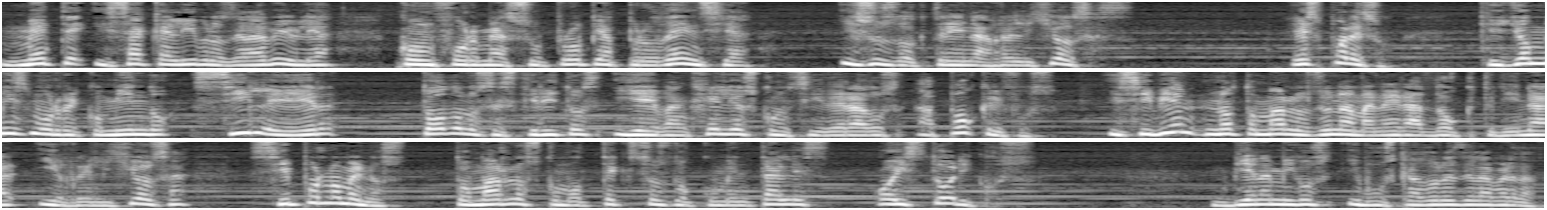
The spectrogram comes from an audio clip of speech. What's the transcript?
mete y saca libros de la Biblia conforme a su propia prudencia y sus doctrinas religiosas. Es por eso que yo mismo recomiendo sí leer todos los escritos y evangelios considerados apócrifos, y si bien no tomarlos de una manera doctrinal y religiosa, sí por lo menos tomarlos como textos documentales o históricos. Bien amigos y buscadores de la verdad,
